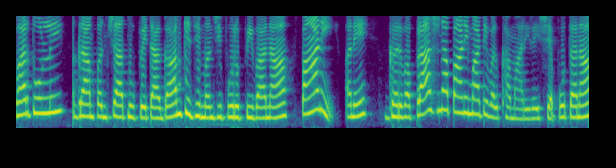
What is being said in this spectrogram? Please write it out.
વારતોલની ગ્રામ પંચાયતનું પેટા ગામ કે જે મંજીપુર પીવાના પાણી અને ઘર વપરાશના પાણી માટે વલખા મારી રહી છે. પોતાના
